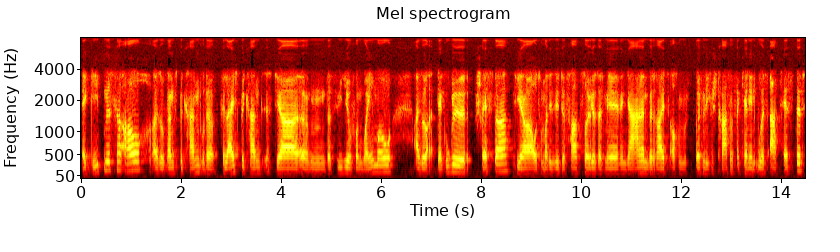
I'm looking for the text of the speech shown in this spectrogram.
Ergebnisse auch. Also ganz bekannt oder vielleicht bekannt ist ja ähm, das Video von Waymo, also der Google-Schwester, die ja automatisierte Fahrzeuge seit mehreren Jahren bereits auch im öffentlichen Straßenverkehr in den USA testet,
